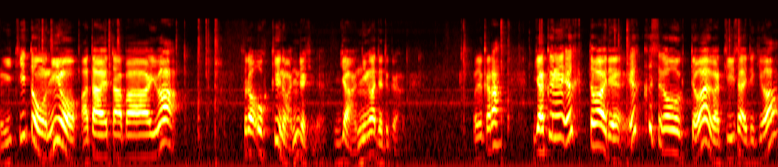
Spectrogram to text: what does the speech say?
ん、1と2を与えた場合は、それは大きいのは2ですよね。じゃあ、2が出てくるはずです。それから、逆に x と y で x が大きくて y が小さいときは、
